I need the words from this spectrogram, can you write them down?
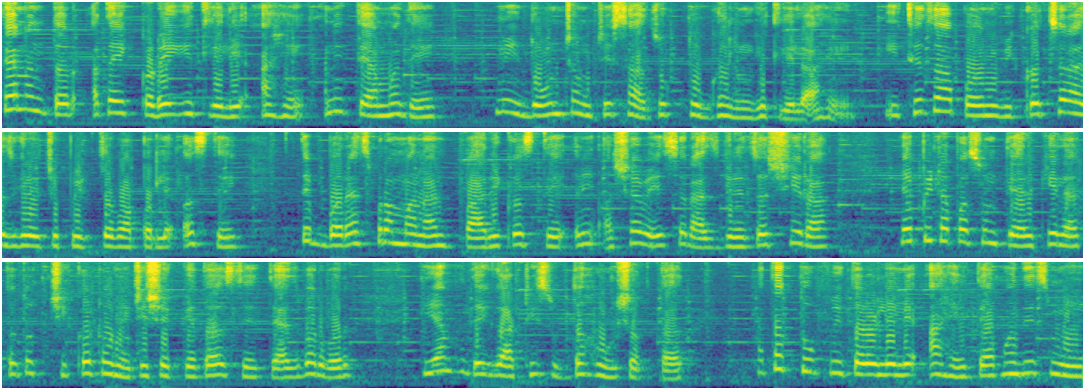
त्यानंतर आता एक कढई घेतलेली आहे आणि त्यामध्ये मी दोन चमचे साजूक तूप घालून घेतलेलं आहे. इथे जर आपण विकतचं राजगिऱ्याचे पीठ जर वापरले असते ते बऱ्याच प्रमाणात बारीक असते आणि अशा वेळेस राजगिऱ्याचा शिरा या पिठापासून तयार केला तर तो चिकट होण्याची शक्यता असते. त्याचबरोबर यामध्ये गाठीसुद्धा होऊ शकतात. आता तूप वितळलेले आहे त्यामध्येच मी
